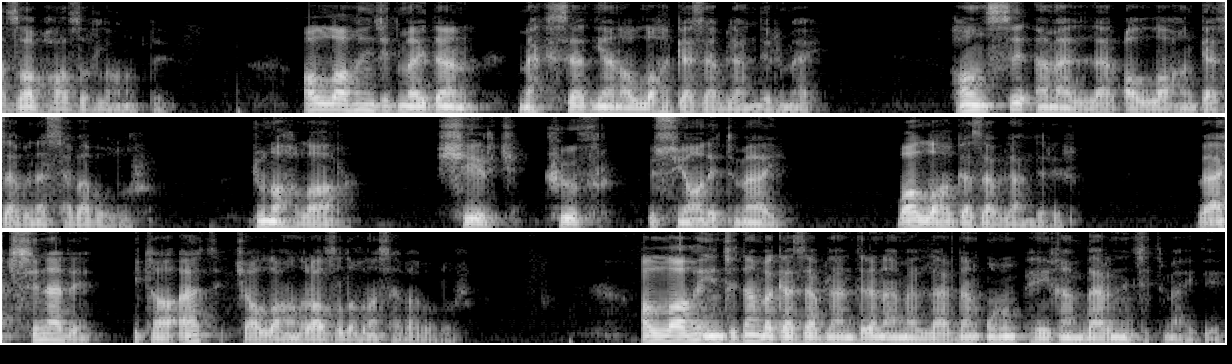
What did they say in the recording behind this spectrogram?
əzab hazırlanıbdır. Allahı incitməkdən məqsəd, yəni Allahı qəzəbləndirmək. Hansı əməllər Allahın qəzəbinə səbəb olur? Günahlar, şirk, küfr, üsyan etmək və Allahı qəzəbləndirir. Və əksi nədir? İtaət ki, Allahın razılığına səbəb olur. Allahı incidən və qəzəbləndirən əməllərdən onun peyğəmbərini incitməkdir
